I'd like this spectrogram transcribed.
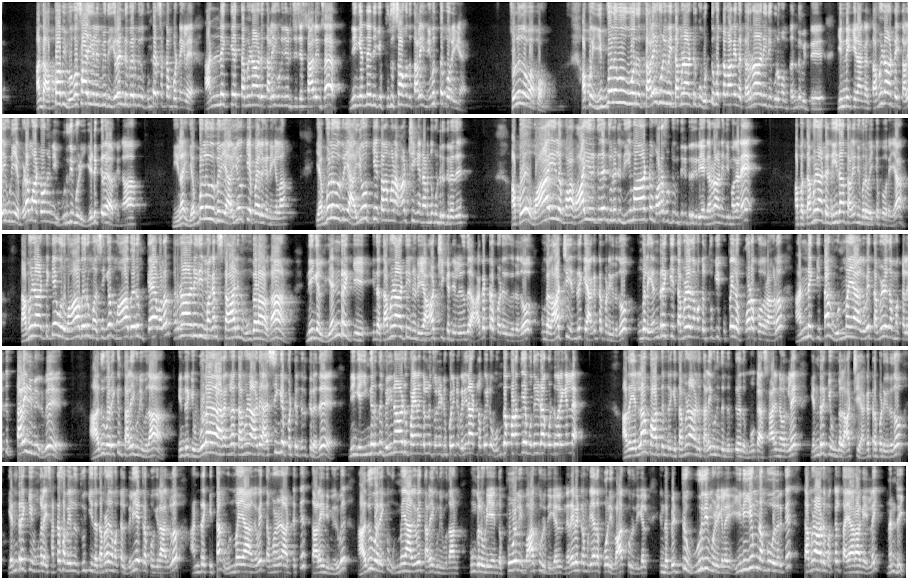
அந்த அப்பாவி விவசாயிகளின் மீது இரண்டு பேர் மீது குண்டர் சட்டம் போட்டீங்களே. அன்னைக்கே தமிழ்நாடு தலை குனிஞ்சிடுச்சு ஸ்டாலின் சார். நீங்க என்ன இன்னைக்கு புதுசா வந்து தலை நிமித்த போறீங்க? சொல்லுங்க பாப்போம். அப்போ இவ்வளவு ஒரு தலைகுனிவை தமிழ்நாட்டிற்கு ஒட்டுமொத்தமாக இந்த கருணாநிதி குடும்பம் தந்துவிட்டு இன்னைக்கு நாங்கள் தமிழ்நாட்டை தலைகுனிய விடமாட்டோம்னு நீ உறுதிமொழி எடுக்கிற அப்படின்னா நீலாம் எவ்வளவு பெரிய அயோக்கிய பயலுக நீங்களாம் எவ்வளவு பெரிய அயோக்கியத்தனமான ஆட்சி இங்க நடந்து கொண்டிருக்கிறது? அப்போ வாயில வா- வாய் இருக்குதுன்னு சொல்லிட்டு நீ மாட்டும் வடை சுட்டு வித்துக்கிட்டு இருக்கிறிய கருணாநிதி மகனே. அப்ப தமிழ்நாட்டை நீ தான் தலை நிமிர வைக்க போறியா? தமிழ்நாட்டுக்கே ஒரு மாபெரும் அசிங்கம் மாபெரும் கேவலம். கருணாநிதி மகன் ஸ்டாலின் உங்களால் தான். நீங்கள் என்றைக்கு இந்த தமிழ்நாட்டினுடைய ஆட்சி கட்டிலிருந்து அகற்றப்படுகிறதோ உங்கள் ஆட்சி என்றைக்கு அகற்றப்படுகிறதோ உங்களை என்றைக்கு தமிழக மக்கள் தூக்கி குப்பையில போட போகிறாங்களோ அன்னைக்கு தான் உண்மையாகவே தமிழக மக்களுக்கு தலை நிமிர்வு அது வரைக்கும் தலைகுனிவு தான். இன்றைக்கு உலக அரங்கில தமிழ்நாடு அசிங்கப்பட்டு நிற்கிறது. நீங்க இங்க இருந்து வெளிநாடு பயணங்கள்னு சொல்லிட்டு போயிட்டு வெளிநாட்டுல போயிட்டு உங்க பணத்தையே முதலீடா கொண்டு வரீங்கல்ல? அதையெல்லாம் பார்த்து இன்றைக்கு தமிழ்நாடு தலைகுனிந்து நிற்கிறது மு க. ஸ்டாலின் அவர்களே என்றைக்கு உங்கள் ஆட்சி அகற்றப்படுகிறதோ என்றைக்கு உங்களை சட்டசபையிலிருந்து தூக்கி இந்த தமிழக மக்கள் வெளியேற்றப் போகிறார்களோ அன்றைக்குத்தான் உண்மையாகவே தமிழ்நாட்டுக்கு தலை நிமிர்வு. அதுவரைக்கும் உண்மையாகவே தலைகுனிவுதான் உங்களுடைய இந்த போலி வாக்குறுதிகள் நிறைவேற்ற முடியாத போலி வாக்குறுதிகள் இந்த வெற்று உறுதிமொழிகளை இனியும் நம்புவதற்கு தமிழ்நாடு மக்கள் தயாராக இல்லை. நன்றி.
